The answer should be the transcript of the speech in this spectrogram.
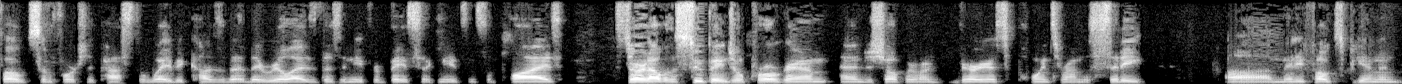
folks unfortunately passed away because of it. They realized there's a need for basic needs and supplies. Started out with a soup angel program and to show up around various points around the city. Uh, many folks begin to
